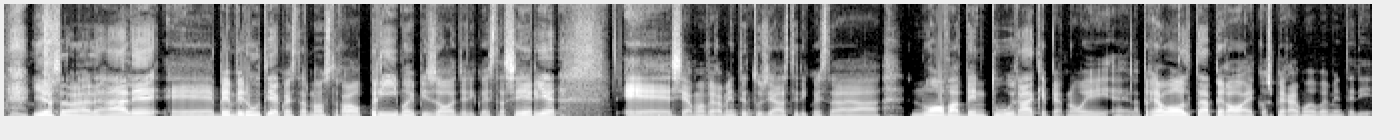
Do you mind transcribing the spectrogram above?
Io sono Ale e benvenuti a questo nostro primo episodio di questa serie e siamo veramente entusiasti di questa nuova avventura che per noi è la prima volta, però ecco, speriamo ovviamente di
